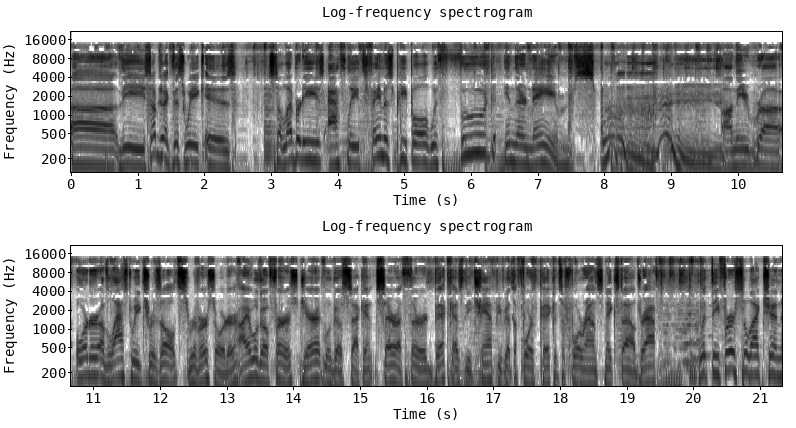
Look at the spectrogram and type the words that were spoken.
Uh, the subject this week is celebrities, athletes, famous people with food in their names. Hmm. On the uh, order of last week's results, reverse order, I will go first. Jarrett will go second. Sarah third. Bick as the champ. You've got the fourth pick. It's a four round snake style draft. With the first selection,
